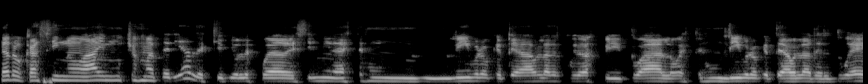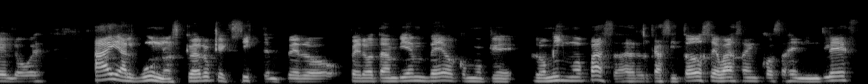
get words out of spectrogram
claro, casi no hay muchos materiales que yo les pueda decir, mira, este es un libro que te habla del cuidado espiritual o este es un libro que te habla del duelo. Hay algunos, claro que existen, pero, pero también veo como que lo mismo pasa, casi todo se basa en cosas en inglés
